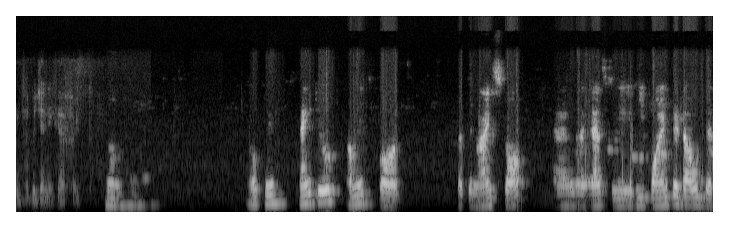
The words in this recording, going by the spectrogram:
anthropogenic effect. Mhm. Okay, thank you, Amit, for such a nice talk. And uh, as we, he pointed out that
